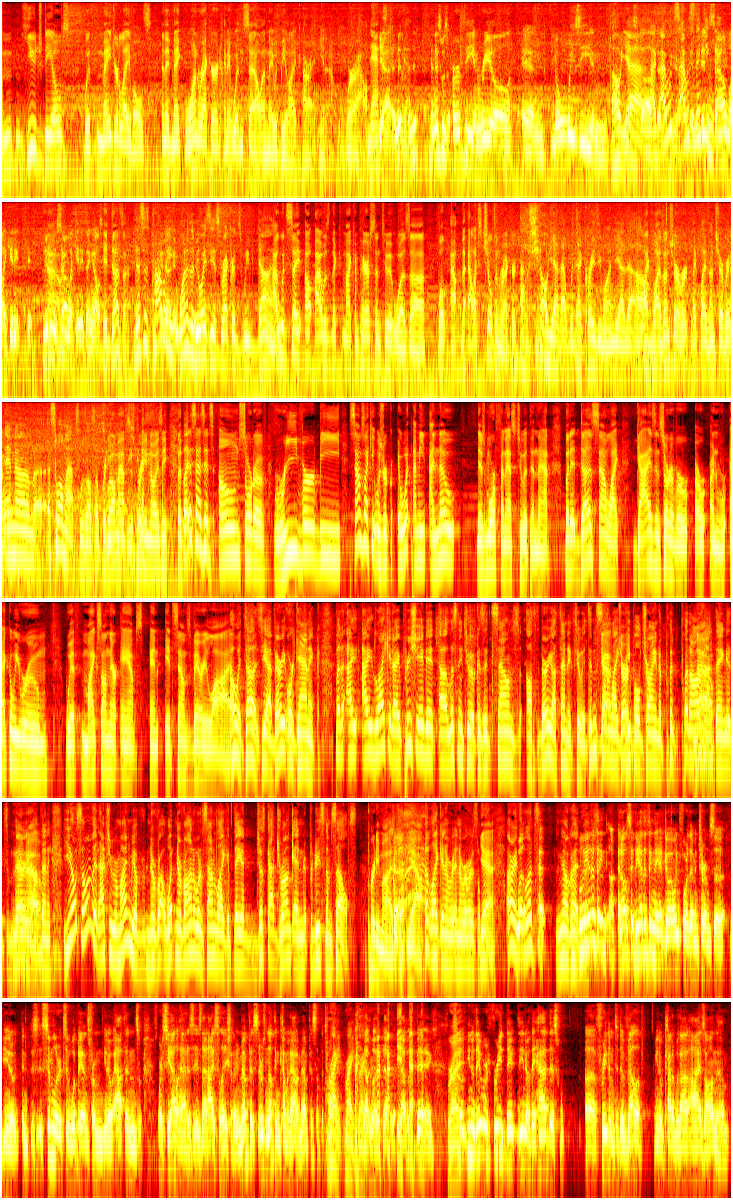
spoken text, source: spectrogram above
huge deals with major labels, and they'd make one record and it wouldn't sell, and they would be like, "All right, you know, we're out." Next. Yeah, and, thi- Yeah. and, thi- and this was earthy and real and noisy and Oh, yeah. messed up I- and, I would- you know, I was thinking- it didn't sound like any. It didn't No. sound like anything else. It doesn't. This is probably And, uh, one of the noisiest records we've done. I would say, oh, I was the my comparison to it was uh, well, Al, the Alex Chilton record, Oh, oh yeah, that that crazy one. Yeah, that, um, like Flies on Sherbert. like flies on sherbet, And and um, uh, Swell Maps was also pretty. Well, Maps noisy. is pretty noisy, but, But- this has its own sort of reverby. Sounds like it was. Rec- what I mean, I know there's more finesse to it than that, but it does sound like guys in sort of a, a, an echoey room with mics on their amps, and it sounds very live. Oh, it does. Yeah, very organic. But I, I like it. I appreciate it uh, listening to it because it sounds auth- very authentic to it. It didn't sound Yeah, like sure. people trying to put put on No. that thing. It's No, very no. authentic. You know, some of it actually reminded me of Nirvana, what Nirvana would have sounded like if they had just got drunk and produced themselves, pretty much. yeah. like in a in a rehearsal. Yeah. All right. so Well, let's. uh, no, go ahead. Well, go the other thing, and I'll say the other thing they had going for them in terms of you know, similar to what bands from you know Athens or Seattle had is, is that isolation. I mean, Memphis, there was nothing coming out of Memphis at the time. Right, right, right, That was that, was- that was big. Right. So you know, they were free. They you know they had this uh, freedom to develop. You know, kind of without eyes on them.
